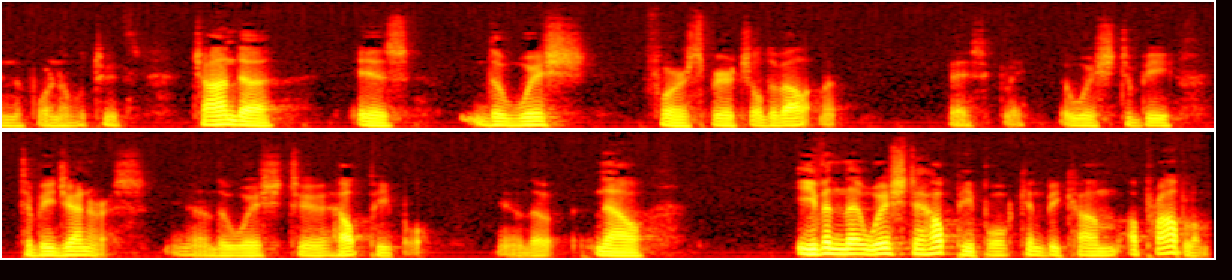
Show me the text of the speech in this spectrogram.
in the Four Noble Truths. Chanda is the wish for spiritual development, basically. The wish to be, to be generous, you know, the wish to help people. You know, the, now, even the wish to help people can become a problem.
